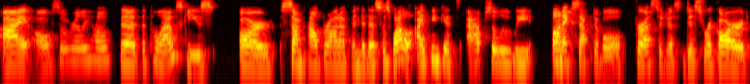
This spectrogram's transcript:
I also really hope that the Pawlowskis are somehow brought up into this as well. I think it's absolutely unacceptable for us to just disregard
